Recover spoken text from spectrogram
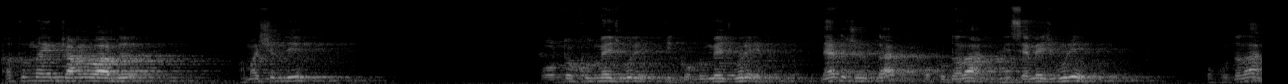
katılma imkanı vardı. Ama şimdi ortaokul mecburi, ilkokul mecburi. Nerede çocuklar? Okuldalar, lise mecburi. Buradalar.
